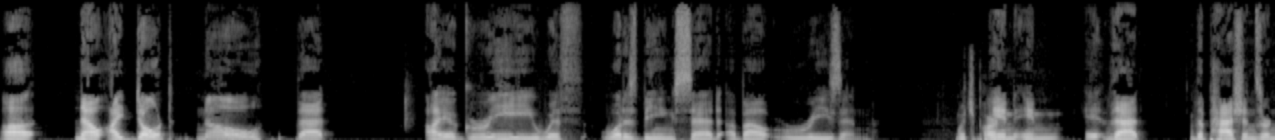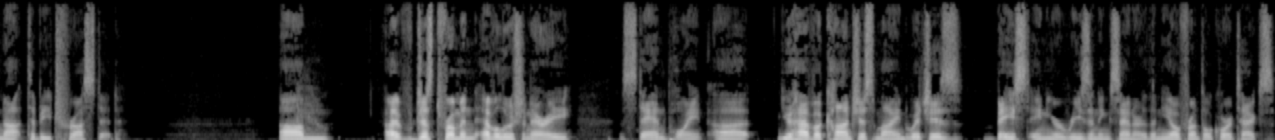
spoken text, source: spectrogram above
Uh, now I don't know that I agree with what is being said about reason. Which part? In in it, that the passions are not to be trusted. Um, I've, just from an evolutionary standpoint, uh, you have a conscious mind, which is based in your reasoning center, the neofrontal cortex.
